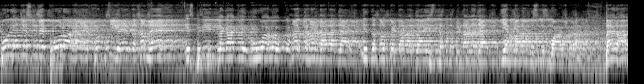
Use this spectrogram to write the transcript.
पूरे जिस्म में फोड़ा है। फुंसी है, जख्म है, इस ब्रीड लगा के रुआ को कहाँ कहाँ डाला जाए? इस जख्म पे डाला जाए, इस जख्म पे डाला जाए, ये हमारा मुस्लिम मुआशरा है। बहरहाल,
